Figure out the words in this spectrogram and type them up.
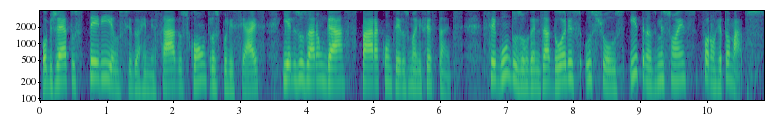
Objetos teriam sido arremessados contra os policiais e eles usaram gás para conter os manifestantes. Segundo os organizadores, os shows e transmissões foram retomados.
